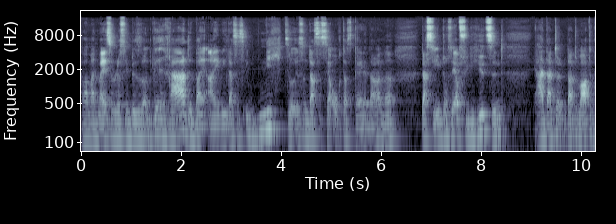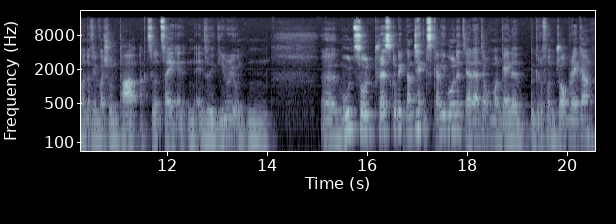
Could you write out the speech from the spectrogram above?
aber man weiß im Wrestling-Business und gerade bei Ivy, dass es eben nicht so ist und das ist ja auch das Geile daran, ne? dass sie eben doch sehr für die Heels sind. Ja, Dante, Dante Martin konnte auf jeden Fall schon ein paar Aktionen zeigen, ein Enzo Igiri und ein äh, Moonsault Press, glaube ich, nannte Excalibur das. Ja, der hat ja auch mal geile Begriffe und Jawbreaker.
